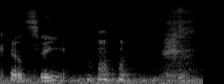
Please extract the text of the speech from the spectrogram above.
Kelsey.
